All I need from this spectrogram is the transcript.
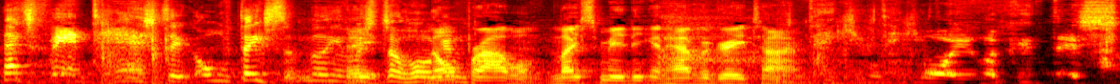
That's fantastic. Oh, thanks a million, Hey, Mr. Hogan. no problem. Nice meeting and have a great time. Thank you, thank you. Boy, look at this.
